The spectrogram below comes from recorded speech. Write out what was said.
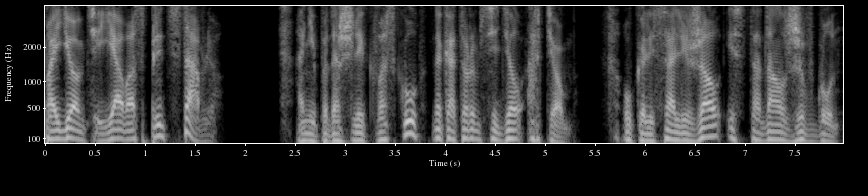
Пойдемте, я вас представлю». Они подошли к воску, на котором сидел Артем. У колеса лежал и стонал Живгун.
